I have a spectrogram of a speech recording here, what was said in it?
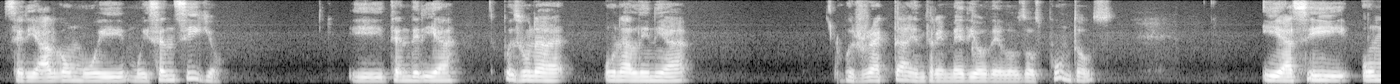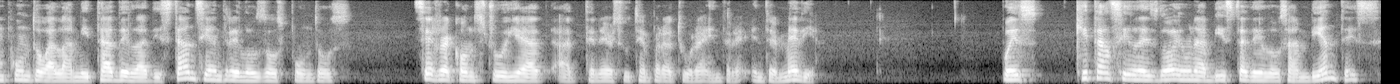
sería algo muy, muy sencillo y tendría pues una, una línea pues recta entre medio de los dos puntos y así un punto a la mitad de la distancia entre los dos puntos se reconstruye a, tener su temperatura intermedia. Pues, ¿qué tal si les doy una vista de los ambientes?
